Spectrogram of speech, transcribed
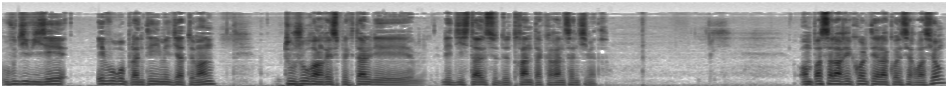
vous divisez et vous replantez immédiatement, toujours en respectant les, les distances de 30 à 40 cm. On passe à la récolte et à la conservation.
